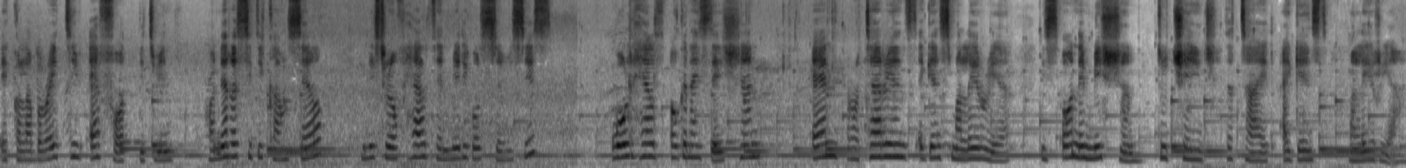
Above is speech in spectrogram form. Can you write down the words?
a collaborative effort between Honiara City Council, Ministry of Health and Medical Services, World Health Organization, and Rotarians Against Malaria is on a mission to change the tide against malaria.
